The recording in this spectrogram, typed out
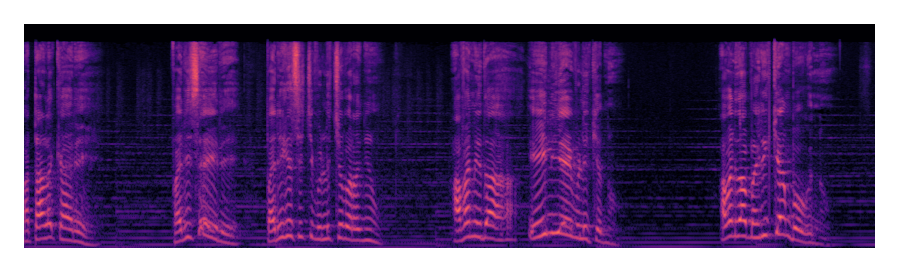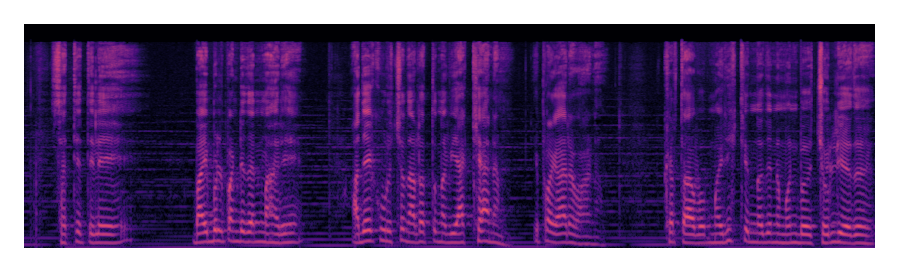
പട്ടാളക്കാരെ പരിസയരെ പരിഹസിച്ച് വിളിച്ചു പറഞ്ഞു അവനിതാ ഏലിയെ വിളിക്കുന്നു. അവനിതാ മരിക്കാൻ പോകുന്നു. സത്യത്തിലെ ബൈബിൾ പണ്ഡിതന്മാരെ അതേക്കുറിച്ച് നടത്തുന്ന വ്യാഖ്യാനം ഇപ്രകാരമാണ്. കർത്താവ് മരിക്കുന്നതിന് മുൻപ് ചൊല്ലിയത്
